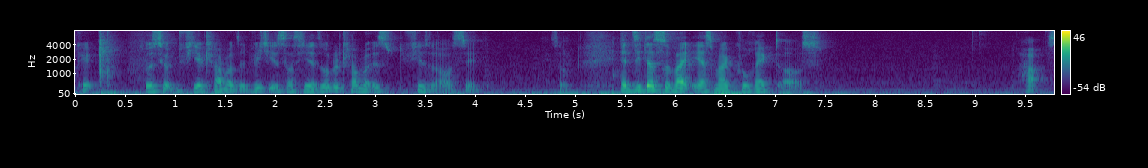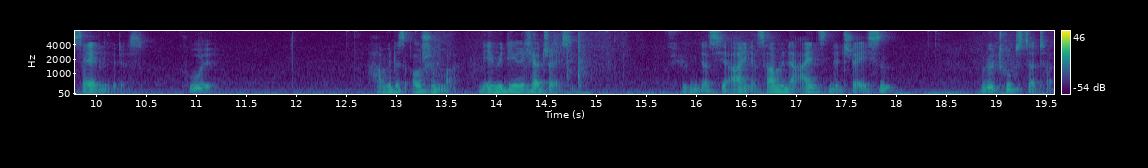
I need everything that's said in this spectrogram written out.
okay. So, dass hier unten vier Klammern sind. Wichtig ist, dass hier so eine Klammer ist und die vier so aussehen. So. Jetzt sieht das soweit erstmal korrekt aus. Ha, saven wir das. Cool. Haben wir das auch schon mal. Nehmen wir die Richard JSON. Fügen das hier ein. Jetzt haben wir eine einzelne JSON oder Troops-Datei.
